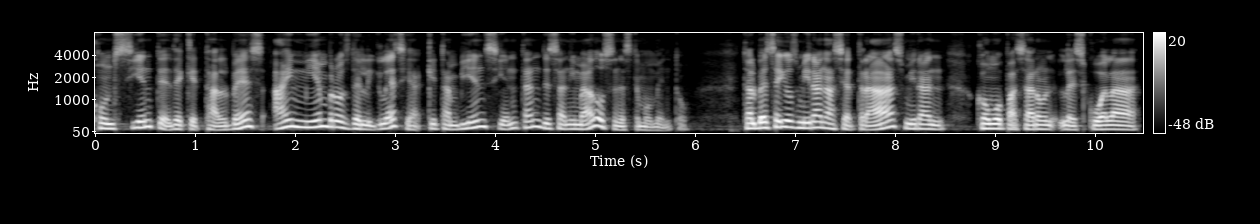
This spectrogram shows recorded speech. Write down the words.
consciente de que tal vez hay miembros de la iglesia que también sientan desanimados en este momento. Tal vez ellos miran hacia atrás, miran cómo pasaron la escuela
